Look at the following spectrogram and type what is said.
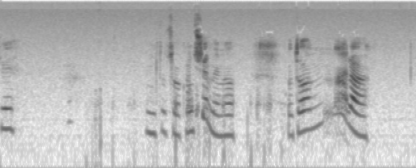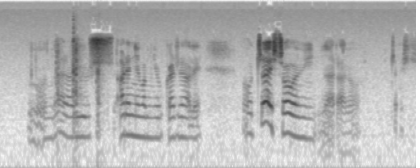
Czy... No to co, kończymy, no. No to nara. No nara już. Arenę wam nie ukażę, ale... No cześć, czołem i nara, no. Cześć.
